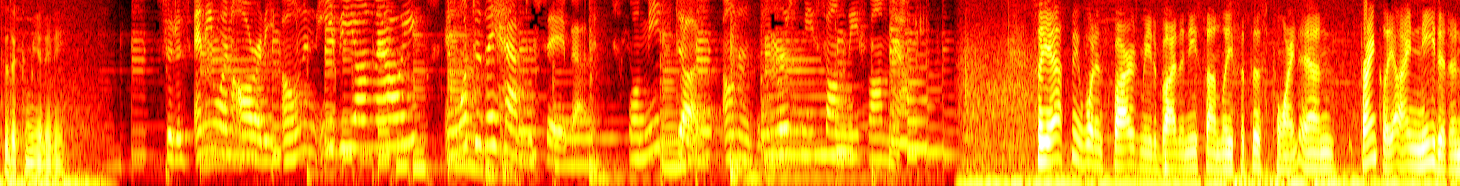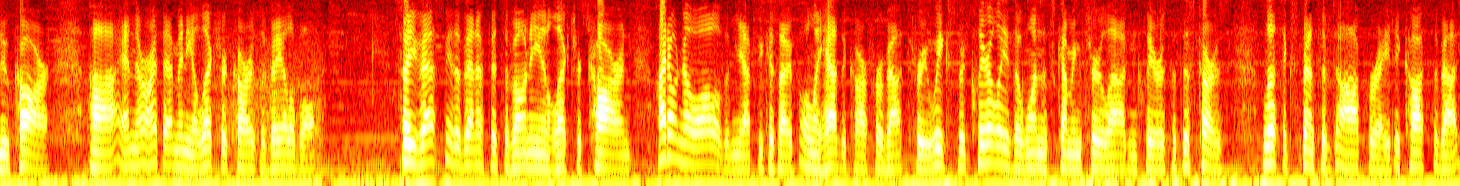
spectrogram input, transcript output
to the community. So does anyone already own an EV on Maui? And what do they have to say about it? Well, meet Doug, owner of the first Nissan Leaf on Maui. So you asked me what inspired me to buy the Nissan Leaf at this point, and frankly, I needed a new car, uh, and there aren't that many electric cars available. So you've asked me the benefits of owning an electric car, and I don't know all of them yet because I've only had the car for about three weeks, but clearly the one that's coming through loud and clear is that this car is less expensive to operate. It costs about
